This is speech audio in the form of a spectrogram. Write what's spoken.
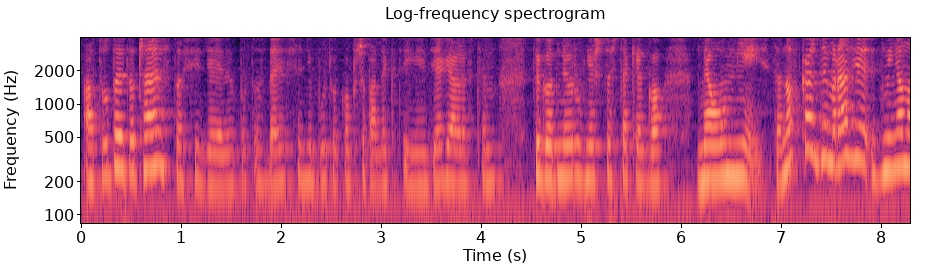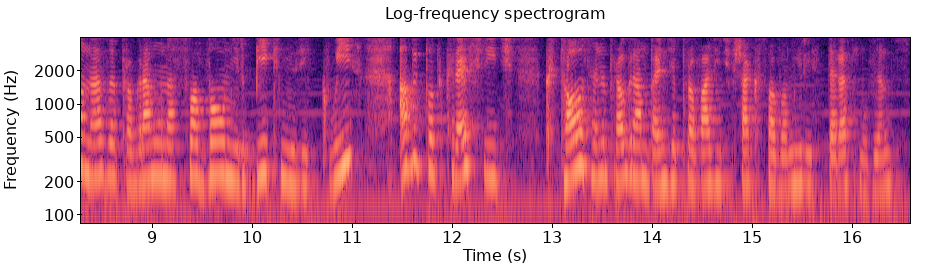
A tutaj to często się dzieje, bo to zdaje się nie był tylko przypadek tej niedzieli, ale w tym tygodniu również coś takiego miało miejsce. No w każdym razie zmieniono nazwę programu na Sławomir Big Music Quiz, aby podkreślić, kto ten program będzie prowadzić. Wszak Sławomir jest teraz, mówiąc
